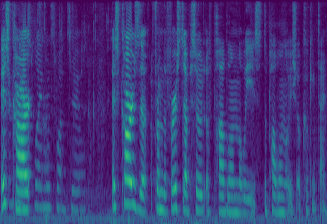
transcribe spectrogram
This car, Explain this one too. this car is the, from the first episode of Pablo and Louise, the Pablo and Louise show, Cooking Time.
